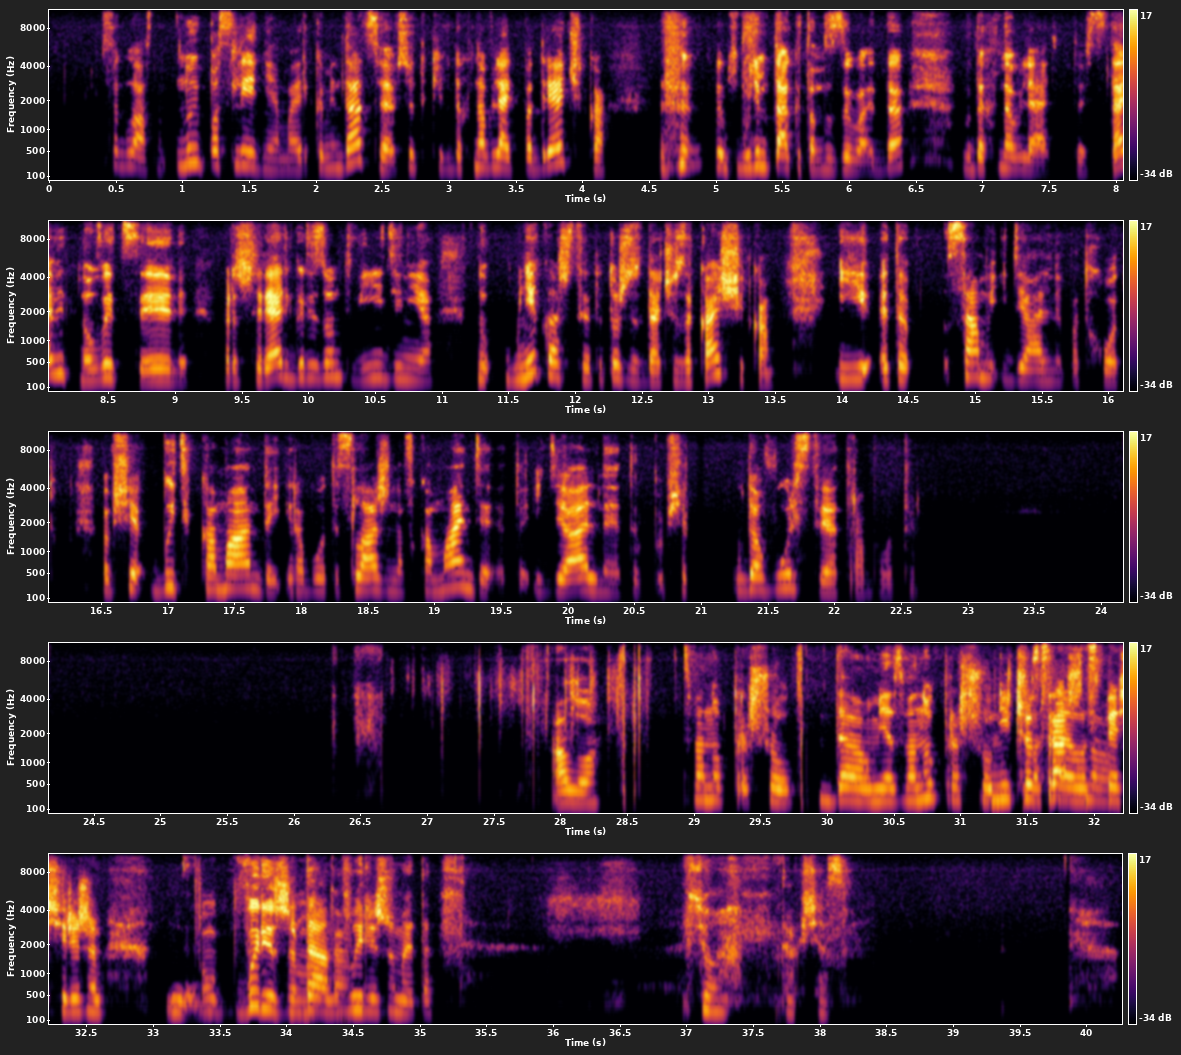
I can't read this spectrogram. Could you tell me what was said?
согласна. Ну и последняя моя рекомендация все-таки вдохновлять подрядчика, будем так это называть, да, вдохновлять, то есть ставить новые цели, расширять горизонт видения. Ну, мне кажется, это тоже задача заказчика, и это самый идеальный подход. Вообще быть командой и работать слаженно в команде — это идеально, это вообще удовольствие от работы. Алло звонок прошел. Да, у меня звонок прошел. Ничего Поставила страшного. спящий режим. Ну, вырежем да, это. Да, вырежем это. Все, так, сейчас.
